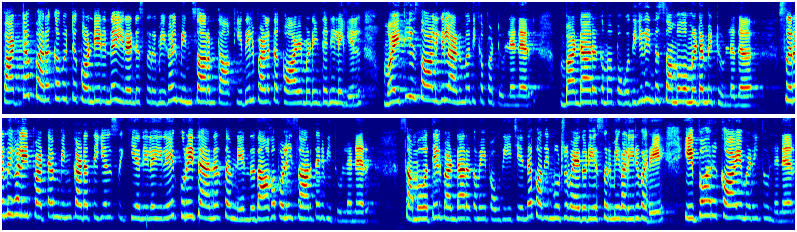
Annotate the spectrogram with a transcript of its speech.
பட்டம் பறக்கவிட்டு கொண்டிருந்த இரண்டு சிறுமிகள் மின்சாரம் தாக்கியதில் பலத்த காயமடைந்த நிலையில் வைத்தியசாலையில் அனுமதிக்கப்பட்டுள்ளனர். பண்டாரகம பகுதியில் இந்த சம்பவம் இடம்பெற்றுள்ளது. சிறுமிகளின் பட்டம் மின்கடத்தியில் சிக்கிய நிலையிலே குறித்த அனர்த்தம் நேர்ந்ததாக போலீசார் தெரிவித்துள்ளனர். சம்பவத்தில் பண்டாரகமை பகுதியைச் சேர்ந்த பதிமூன்று வயதுடைய சிறுமிகள் இருவரே இவ்வாறு காயமடைந்துள்ளனர்.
